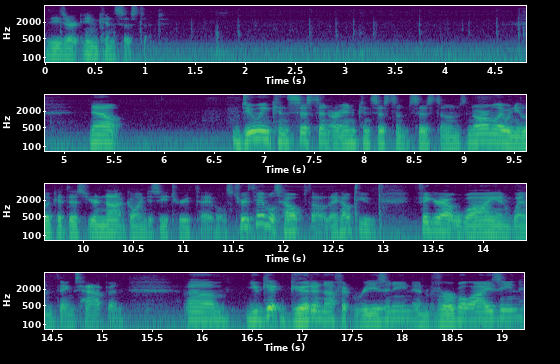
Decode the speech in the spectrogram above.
these are inconsistent. Now, doing consistent or inconsistent systems, normally when you look at this, you're not going to see truth tables. Truth tables help though. They help you figure out why and when things happen. Um, you get good enough at reasoning and verbalizing,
